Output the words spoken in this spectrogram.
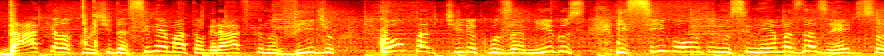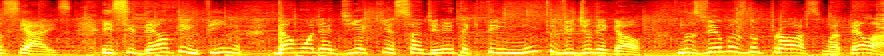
dá aquela curtida cinematográfica no vídeo, compartilha com os amigos e siga ontem nos cinemas nas redes sociais. E se der um tempinho, dá uma olhadinha aqui à sua direita que tem muito vídeo legal legal. Nos vemos no próximo. Até lá!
